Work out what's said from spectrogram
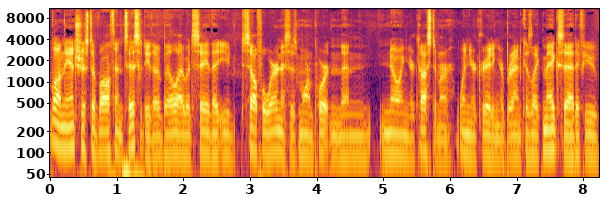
Well, in the interest of authenticity, though, Bill, I would say that you self awareness is more important than knowing your customer when you're creating your brand. Because, like Meg said, if you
